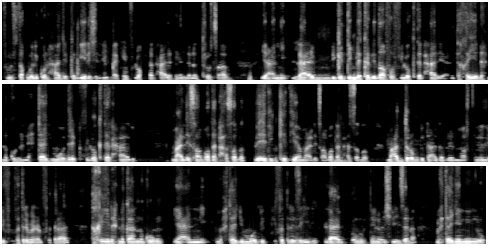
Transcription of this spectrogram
في المستقبل يكون حاجة كبيرة شديد لكن في الوقت الحالي في عندنا تروسارد يعني لاعب بيقدم لك الإضافة في الوقت الحالي. يعني تخيل إحنا كنا نحتاج مودريك في الوقت الحالي مع الإصابات اللي حصلت لإيدي نكيتيا مع الإصابات اللي حصلت مع ال drop بتاع قبل مارتينيلي في فترة من الفترات. تخيل إحنا كان نكون يعني محتاجين مودريك في فترة زي دي لاعب عمره 22 سنة محتاجين إنه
